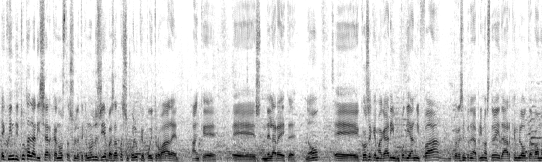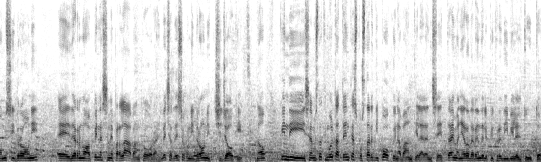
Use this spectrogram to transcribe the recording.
e quindi tutta la ricerca nostra sulle tecnologie è basata su quello che puoi trovare anche eh, nella rete, no? cose che magari un po' di anni fa, per esempio nella prima storia di Darkenblot avevamo messo i droni ed erano appena se ne parlava ancora, invece adesso con i droni ci giochi, no? Quindi siamo stati molto attenti a spostare di poco in avanti la lancetta in maniera da rendere più credibile il tutto.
